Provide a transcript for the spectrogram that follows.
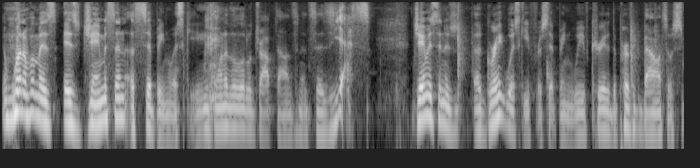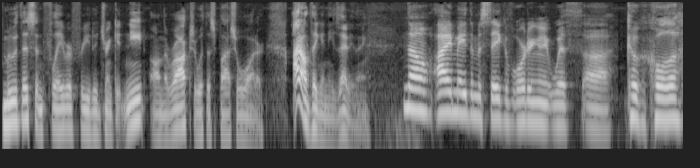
and one of them is is Jameson a sipping whiskey? It's one of the little drop downs, and it says yes. Jameson is a great whiskey for sipping. We've created the perfect balance of smoothness and flavor for you to drink it neat on the rocks or with a splash of water. I don't think it needs anything. No, I made the mistake of ordering it with uh, Coca Cola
